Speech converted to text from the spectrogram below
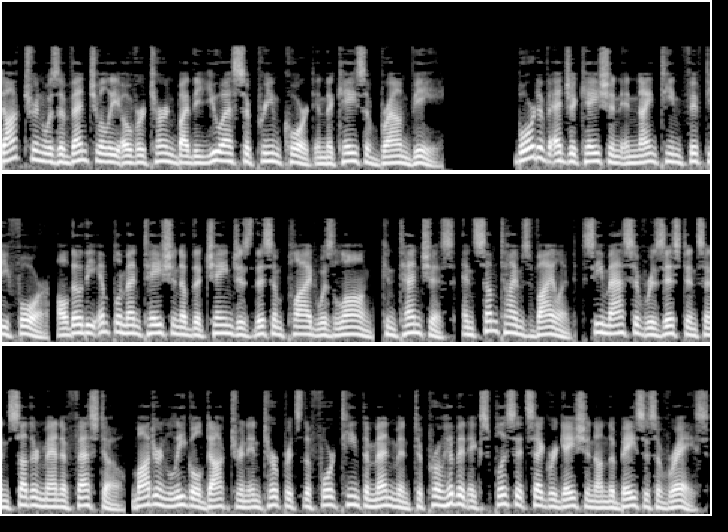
doctrine was eventually overturned by the U.S. Supreme Court in the case of Brown v. Board of Education in 1954, although the implementation of the changes this implied was long, contentious, and sometimes violent, see Massive Resistance and Southern Manifesto. Modern legal doctrine interprets the Fourteenth Amendment to prohibit explicit segregation on the basis of race.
